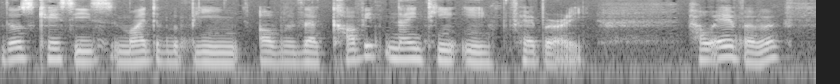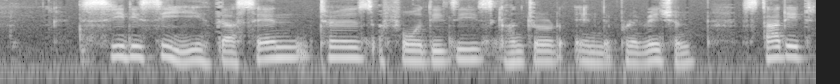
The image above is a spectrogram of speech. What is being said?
those cases might have been of the COVID-19 in February. However, CDC, the Centers for Disease Control and Prevention, started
